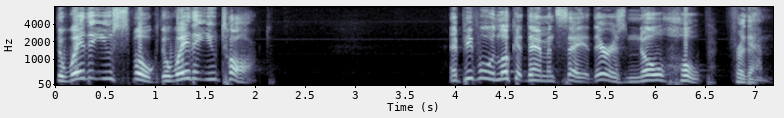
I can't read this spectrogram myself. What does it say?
the way that you spoke, the way that you talked, and people would look at them and say, there is no hope for them.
